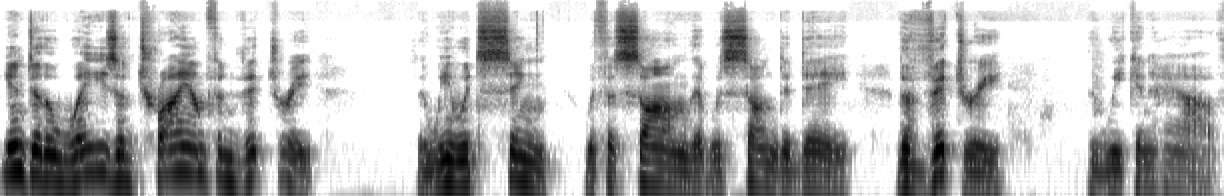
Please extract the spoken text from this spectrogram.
into the ways of triumph and victory. That we would sing with the song that was sung today, the victory that we can have.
